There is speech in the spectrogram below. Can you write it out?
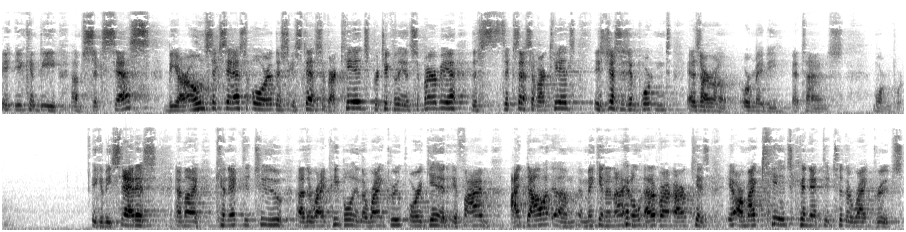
it, it, can be um, success, be our own success, or the success of our kids, particularly in suburbia. The success of our kids is just as important as our own, or maybe at times more important. It could be status. Am I connected to uh, the right people in the right group? Or again, if I'm idol- um, making an idol out of our, our, kids, are my kids connected to the right groups?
